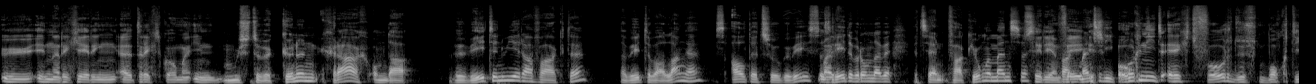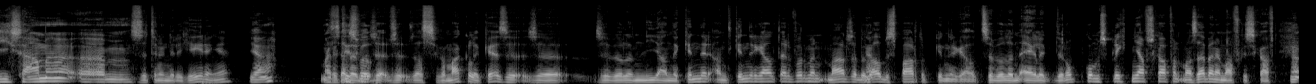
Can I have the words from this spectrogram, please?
u in een regering terechtkomen in... Moesten we kunnen, graag. Omdat we weten wie er afhaakt. Hè. Dat weten we al lang. Hè. Dat is altijd zo geweest. Dat is Maar- de reden waarom dat we... Het zijn vaak jonge mensen. vaak CD&V mensen is die ook kort- niet echt voor, dus mocht die samen... ehm, Ze zitten in de regering. Hè. ja, maar het is wel... hebben- ze- ze- dat is gemakkelijk. Hè. Ze, ze, ze willen niet aan, de kinder, aan het kindergeld hervormen, maar ze hebben wel bespaard op kindergeld. Ze willen eigenlijk de opkomstplicht niet afschaffen, maar ze hebben hem afgeschaft. Ja.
